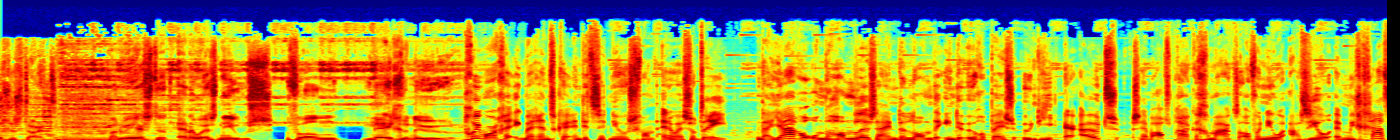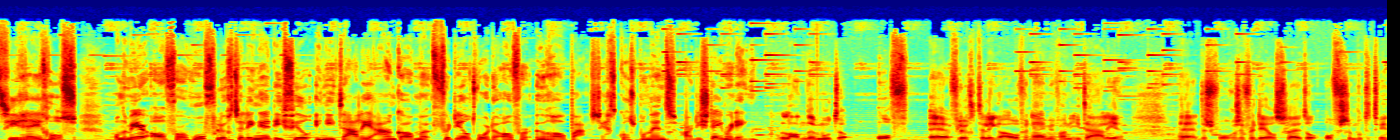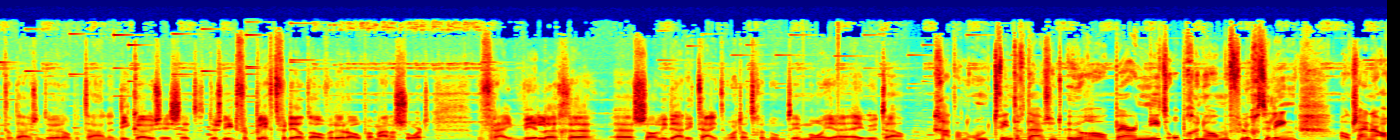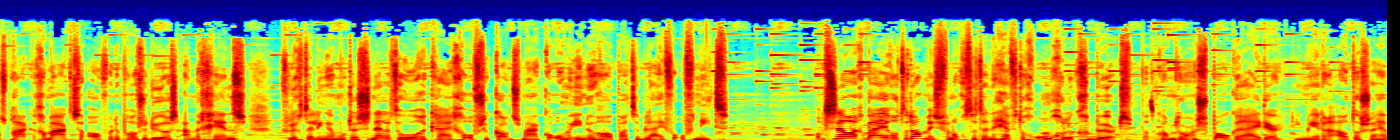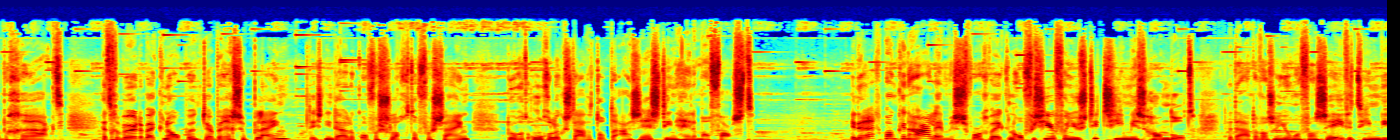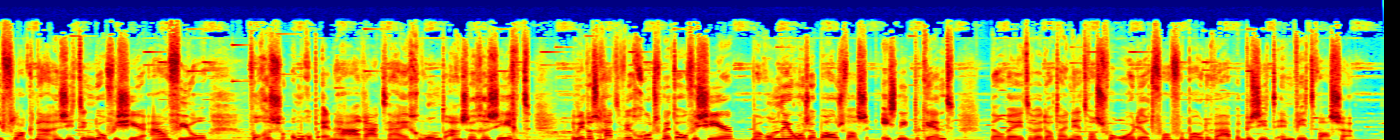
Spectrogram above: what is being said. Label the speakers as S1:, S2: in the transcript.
S1: start. Maar nu eerst het NOS Nieuws van 9 uur.
S2: Goedemorgen, ik ben Renske en dit is het nieuws van NOS op 3. Na jaren onderhandelen zijn de landen in de Europese Unie eruit. Ze hebben afspraken gemaakt over nieuwe asiel- en migratieregels. Onder meer over hoe vluchtelingen die veel in Italië aankomen... verdeeld worden over Europa, zegt correspondent Ardi Stemerding.
S3: Landen moeten of eh, vluchtelingen overnemen van Italië. Hè, dus volgens een verdeelsleutel. Of ze moeten 20.000 euro betalen. Die keuze is het. Dus niet verplicht verdeeld over Europa. Maar een soort vrijwillige eh, solidariteit wordt dat genoemd in mooie EU-taal.
S2: gaat dan om 20.000 euro per niet opgenomen vluchteling. Ook zijn er afspraken gemaakt over de procedures aan de grens. Vluchtelingen moeten sneller te horen krijgen of ze kans maken om in Europa te blijven of niet. Op de snelweg bij Rotterdam is vanochtend een heftig ongeluk gebeurd. Dat kwam door een spookrijder die meerdere auto's zou hebben geraakt. Het gebeurde bij knooppunt Terbrechtseplein. Het is niet duidelijk of er slachtoffers zijn. Door het ongeluk staat het op de A16 helemaal vast. In de rechtbank in Haarlem is vorige week een officier van justitie mishandeld. De dader was een jongen van 17 die vlak na een zitting de officier aanviel. Volgens Omroep NH raakte hij gewond aan zijn gezicht. Inmiddels gaat het weer goed met de officier. Waarom de jongen zo boos was, is niet bekend. Wel weten we dat hij net was veroordeeld voor verboden wapenbezit en witwassen.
